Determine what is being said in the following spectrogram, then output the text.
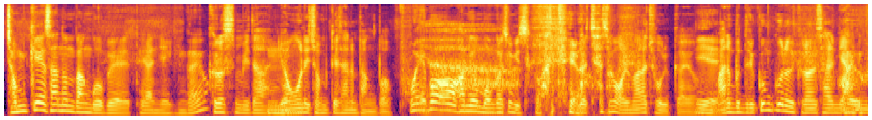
젊게 사는 방법에 대한 얘기인가요? 그렇습니다. 음. 영원히 젊게 사는 방법. 포에버 하면 뭔가 좀 있을 것 같아요. 이거 찾으면 얼마나 좋을까요? 예. 많은 분들이 꿈꾸는 그런 삶이 아유, 아닌가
